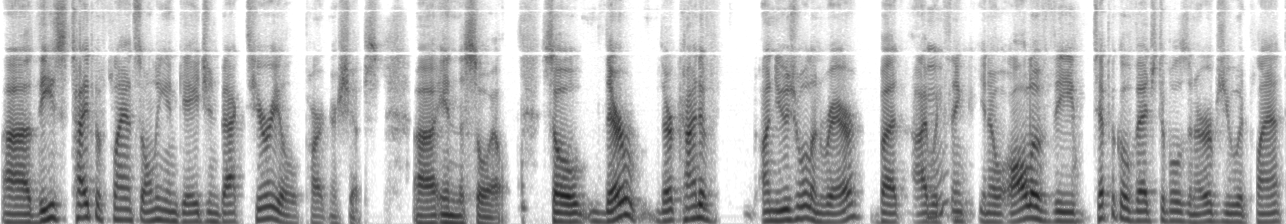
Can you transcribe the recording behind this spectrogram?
Uh, these type of plants only engage in bacterial partnerships uh, in the soil. So they're they're kind of unusual and rare, but I would mm-hmm. think you know all of the typical vegetables and herbs you would plant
